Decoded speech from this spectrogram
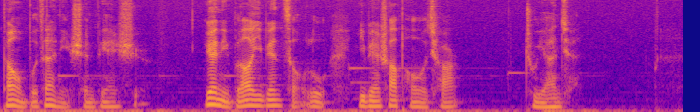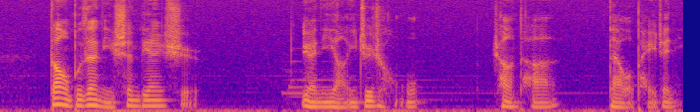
当我不在你身边时，愿你不要一边走路一边刷朋友圈，注意安全。当我不在你身边时，愿你养一只宠物，让它带我陪着你。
